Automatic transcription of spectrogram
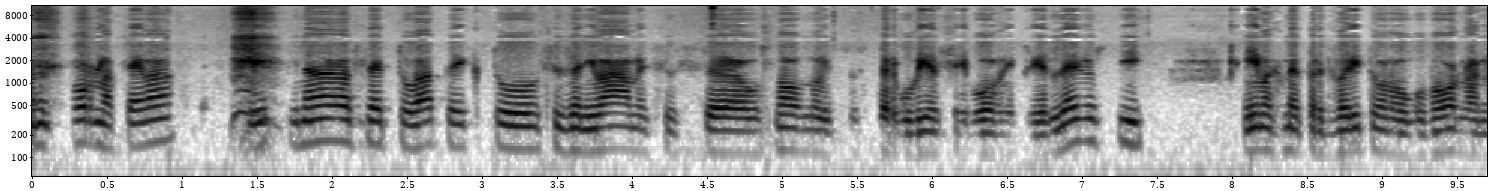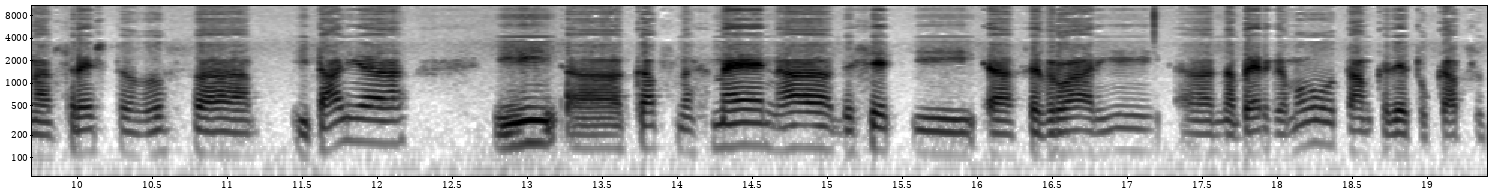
спорна тема. Наистина, след това, тъй като се занимаваме с основно и с търговия с риболовни принадлежности, имахме предварително оговорна на среща в а, Италия, и а, кацнахме на 10 февруари а, на Бергамо, там където кацат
